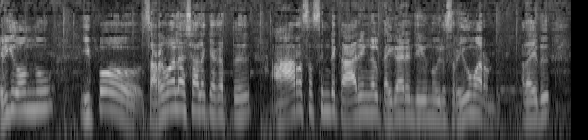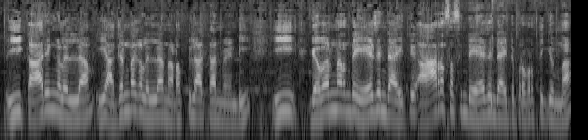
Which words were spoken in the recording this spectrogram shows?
എനിക്ക് തോന്നുന്നു ഇപ്പോ സർവകലാശാലയ്ക്കകത്ത് ആർ എസ് എസിന്റെ കാര്യങ്ങൾ കൈകാര്യം ചെയ്യുന്ന ഒരു ശ്രീകുമാറുണ്ട്. അതായത് ഈ കാര്യങ്ങളെല്ലാം ഈ അജണ്ടകളെല്ലാം നടപ്പിലാക്കാൻ വേണ്ടി ഈ ഗവർണറിന്റെ ഏജന്റായിട്ട് ആർ എസ് എസിന്റെ ഏജന്റായിട്ട് പ്രവർത്തിക്കുന്ന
